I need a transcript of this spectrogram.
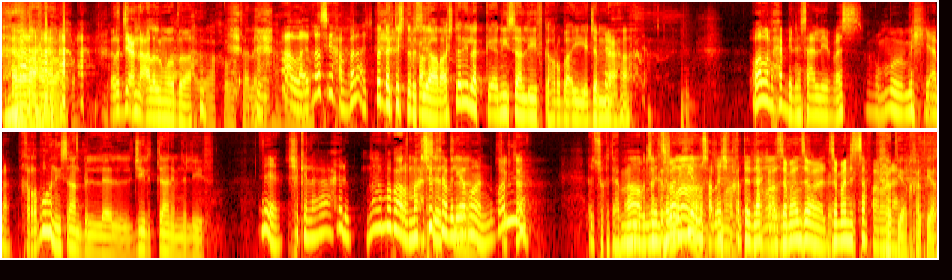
رجعنا على الموضوع. والله نصيحة ببلاش. بدك تشتري سيارة اشتري لك نيسان ليف كهربائية جمعها. والله بحب النيسان ليف بس مو مش أنا. خربوها نيسان بالجيل الثاني من الليف. ليه؟ شكلها حلو. لا ما بعرف ما حسيت سكتها باليابان. سكتها؟ سكتها آه، من, بتذكر من زمان زمان، كثير مصعب. إيش زمان، فقدت الذاكرة؟ زمان. زمان زمان زمان السفر ولا؟ ختير ختير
